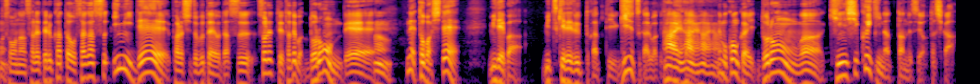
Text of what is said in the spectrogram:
ん。遭難されてる方を探す意味でパラシュート部隊を出す。それって例えばドローンで、うん。ね、飛ばして見れば見つけれるとかっていう技術があるわけじゃないですか、はいはいはいはい。でも今回ドローンは禁止区域になったんですよ。確か。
